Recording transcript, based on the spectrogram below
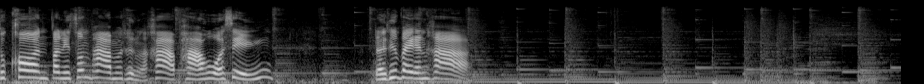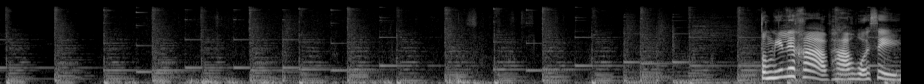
ทุกคนตอนนี้ส้มพามาถึงแล้วค่ะ ผาหัวสิง เดินขึ้นไปกันค่ะ ตรงนี้เลยค่ะผาหัวสิง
